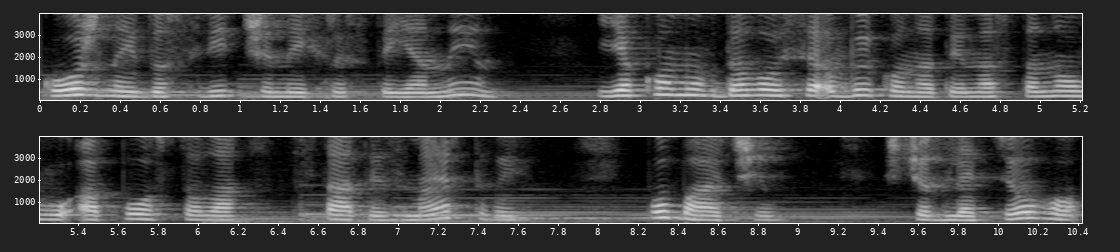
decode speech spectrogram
Кожний досвідчений християнин, якому вдалося виконати настанову апостола встати з мертвих, побачив, що для цього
